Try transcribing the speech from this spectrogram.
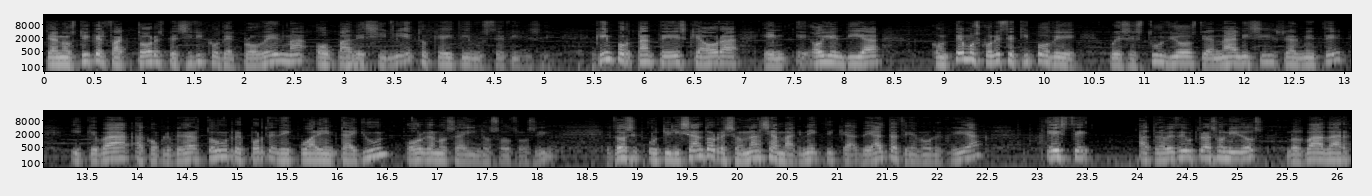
Diagnostica el factor específico del problema o padecimiento que ahí tiene usted, fíjese. Qué importante es que ahora, eh, hoy en día, contemos con este tipo de pues estudios, de análisis realmente, y que va a complementar todo un reporte de 41 órganos ahí nosotros. Entonces, utilizando resonancia magnética de alta tecnología, este a través de ultrasonidos nos va a dar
